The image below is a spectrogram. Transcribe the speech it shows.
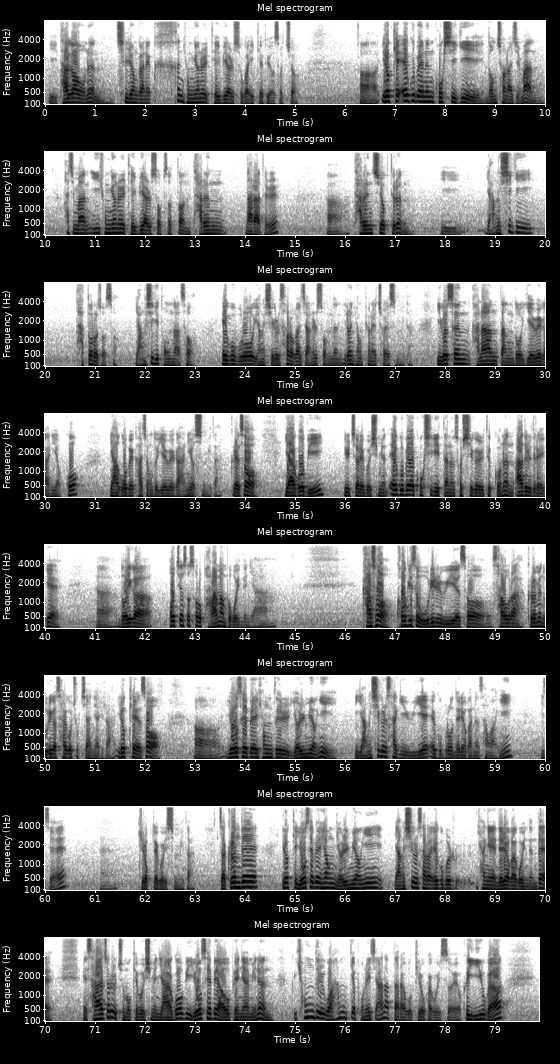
이 다가오는 7년간의 큰 흉년을 대비할 수가 있게 되었었죠. 아, 이렇게 애굽에는 곡식이 넘쳐나지만 하지만 이 흉년을 대비할 수 없었던 다른 나라들, 아, 다른 지역들은 이 양식이 다 떨어져서 양식이 동나서 애굽으로 양식을 사러 가지 않을 수 없는 이런 형편에 처했습니다. 이것은 가나안 땅도 예외가 아니었고 야곱의 가정도 예외가 아니었습니다. 그래서 야곱이 1절에 보시면 애굽에 곡식이 있다는 소식을 듣고는 아들들에게 아, 너희가 어째서 서로 바라만 보고 있느냐? 가서 거기서 우리를 위해서 사오라. 그러면 우리가 살고 죽지 아니하리라. 이렇게 해서 어, 요셉의 형들 10명이 이 양식을 사기 위해 애굽으로 내려가는 상황이 이제 에, 기록되고 있습니다. 자, 그런데 이렇게 요셉의 형 10명이 양식을 사러 애굽을 향해 내려가고 있는데 4절을 주목해 보시면 야곱이 요셉의 아우 베냐민은 그 형들과 함께 보내지 않았다라고 기록하고 있어요. 그 이유가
